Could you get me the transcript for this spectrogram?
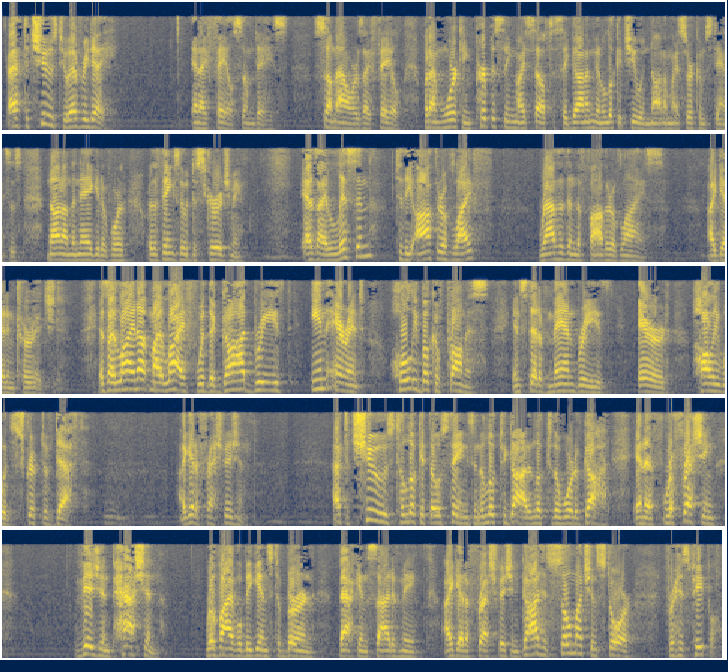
I have to choose to every day. And I fail some days. Some hours I fail. But I'm working, purposing myself to say, God, I'm going to look at you and not on my circumstances, not on the negative or, or the things that would discourage me. As I listen to the author of life rather than the father of lies, I get encouraged. As I line up my life with the God breathed, inerrant, holy book of promise instead of man breathed, aired, Hollywood script of death, I get a fresh vision. I have to choose to look at those things and to look to God and look to the Word of God. And a refreshing vision, passion, revival begins to burn back inside of me. I get a fresh vision. God has so much in store for His people.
